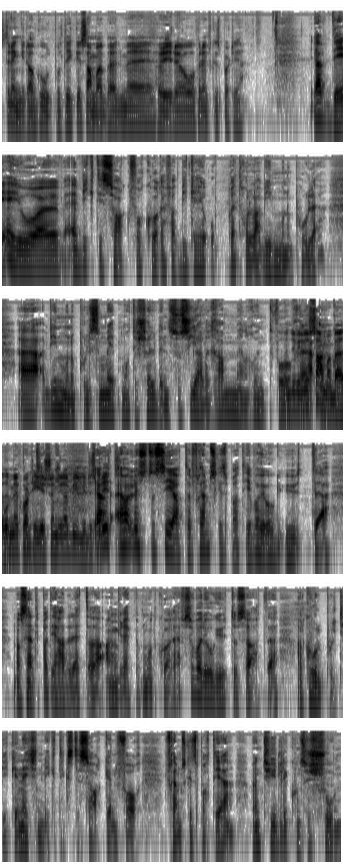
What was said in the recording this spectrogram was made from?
strengere alkoholpolitikk i samarbeid med Høyre og Fremskrittspartiet? Ja, Det er jo eh, en viktig sak for KrF at vi greier å opprettholde Vinmonopolet. Uh, Vinmonopolet som er på en måte selve den sosiale rammen rundt vår Men Du vil jo eh, samarbeide med partier som vil ha billigere sprit? Ja, jeg har lyst til å si at Fremskrittspartiet var jo òg ute når Senterpartiet hadde dette angrepet mot KrF. Så var de òg ute og sa at alkoholpolitikken er ikke den viktigste saken for Fremskrittspartiet. og en tydelig konsesjon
